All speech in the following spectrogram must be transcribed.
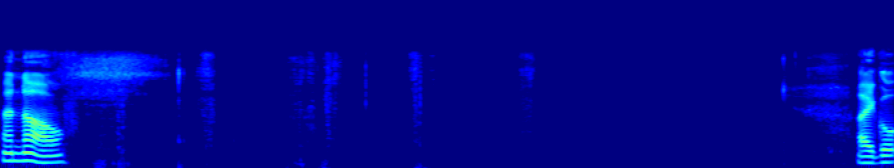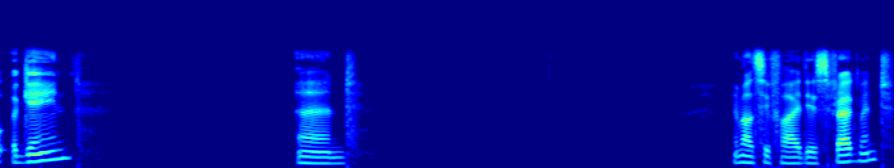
And now I go again and emulsify this fragment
